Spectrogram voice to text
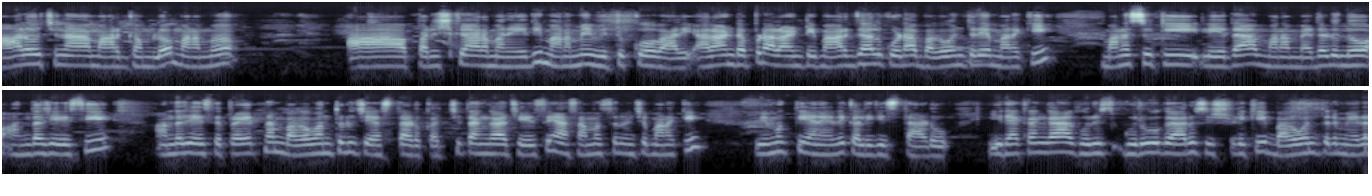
ఆలోచన మార్గంలో మనము ఆ పరిష్కారం అనేది మనమే వెతుక్కోవాలి. అలాంటప్పుడు అలాంటి మార్గాలు కూడా భగవంతుడే మనకి మనసుకి లేదా మన మెదడులో అందజేసి అందజేసే ప్రయత్నం భగవంతుడు చేస్తాడు. ఖచ్చితంగా చేసి ఆ సమస్య నుంచి మనకి విముక్తి అనేది కలిగిస్తాడు. ఈ రకంగా గురు గురువు గారు శిష్యుడికి భగవంతుడి మీద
